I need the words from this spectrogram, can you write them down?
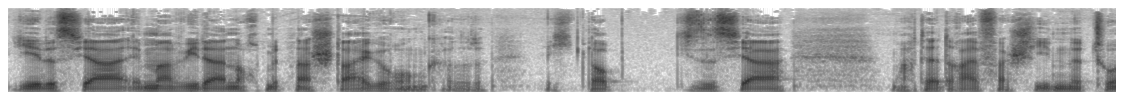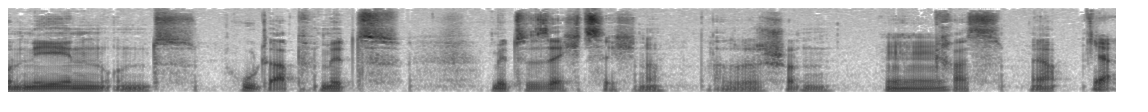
jedes Jahr immer wieder noch mit einer Steigerung. Also ich glaube, dieses Jahr macht er drei verschiedene Tourneen und Hut ab mit Mitte 60. Ne? Also das ist schon mhm. krass. Ja. ja.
